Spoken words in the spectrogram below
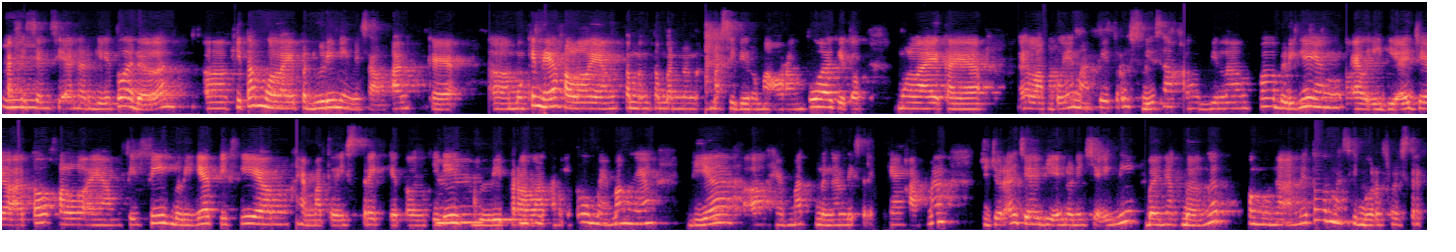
Hmm. Efisiensi energi itu adalah uh, kita mulai peduli nih, misalkan kayak uh, mungkin ya kalau yang teman-teman masih di rumah orang tua gitu, mulai kayak eh lampunya mati terus bisa kalau bilang oh belinya yang LED aja atau kalau yang TV belinya TV yang hemat listrik gitu. Jadi hmm. beli peralatan itu memang yang dia uh, hemat dengan listriknya. Karena jujur aja di Indonesia ini banyak banget penggunaannya tuh masih boros listrik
